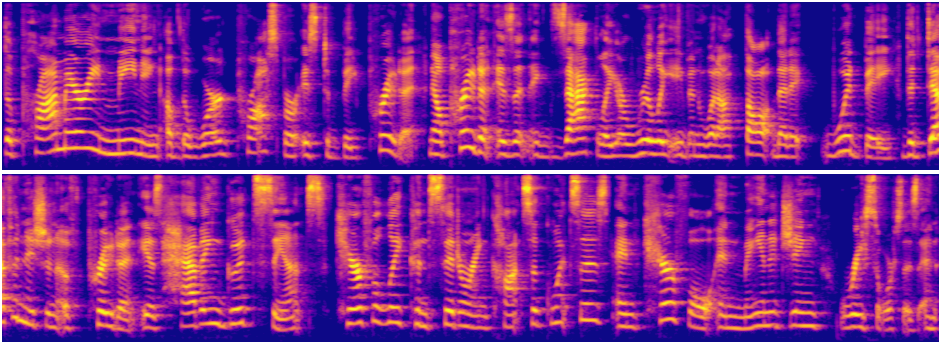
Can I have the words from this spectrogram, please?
The primary meaning of the word prosper is to be prudent. Now, prudent isn't exactly or really even what I thought that it would be. The definition of prudent is having good sense, carefully considering consequences, and careful in managing resources. And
